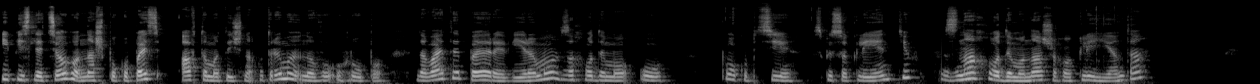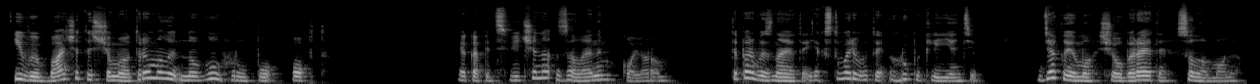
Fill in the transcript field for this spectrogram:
І після цього наш покупець автоматично отримує нову групу. Давайте перевіримо, заходимо у покупці список клієнтів, знаходимо нашого клієнта, і ви бачите, що ми отримали нову групу Opt, яка підсвічена зеленим кольором. Тепер ви знаєте, як створювати групи клієнтів. Дякуємо, що обираєте Соломона.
